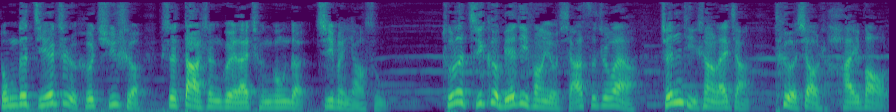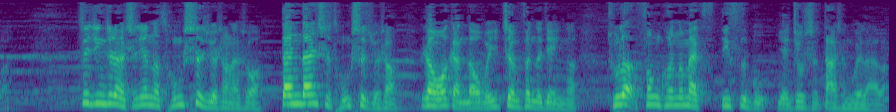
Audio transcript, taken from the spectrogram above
懂得节制和取舍是大圣归来成功的基本要素。除了极个别地方有瑕疵之外啊，整体上来讲特效是嗨爆了。最近这段时间呢，从视觉上来说，单单是从视觉上让我感到为振奋的电影呢，除了《疯狂的 Max》第四部，也就是《大圣归来》了。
